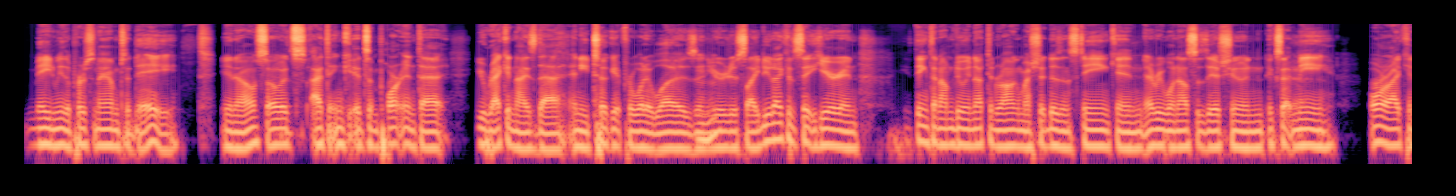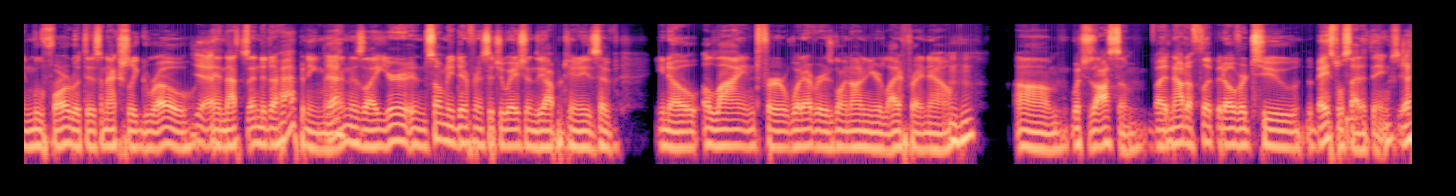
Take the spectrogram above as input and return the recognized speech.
made me the person I am today. You know, so it's. I think it's important that you recognize that and you took it for what it was, and Mhm. you're just like, dude, I could sit here and think that I'm doing nothing wrong, my shit doesn't stink, and everyone else is the issue, and except Yeah. me. Or I can move forward with this and actually grow. Yeah. And that's ended up happening, Yeah. man. Is like you're in so many different situations. The opportunities have, you know, aligned for whatever is going on in your life right now, Mhm. um, which is awesome. But Yeah. now to flip it over to the baseball side of things, Yeah.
